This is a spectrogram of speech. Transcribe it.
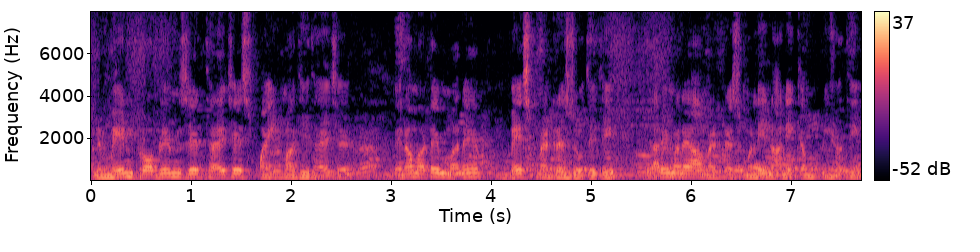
અને મેઇન પ્રોબ્લેમ્સ જે થાય છે સ્પાઇનમાંથી થાય છે. એના માટે મને બેસ્ટ મેટ્રેસ જોતી હતી. ત્યારે મને આ મેટ્રેસ મળી. નાની કંપની હતી.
